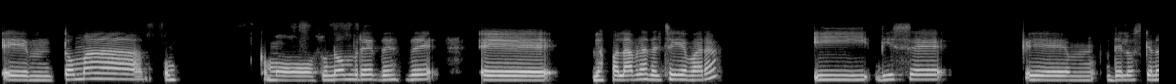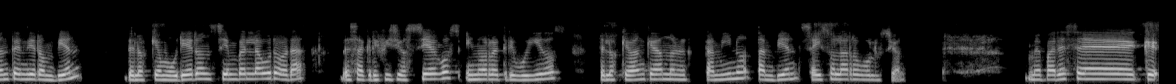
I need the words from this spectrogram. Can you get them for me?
em, toma como su nombre desde eh, las palabras del Che Guevara y dice em, de los que no entendieron bien, de los que murieron sin ver la aurora, de sacrificios ciegos y no retribuidos, de los que van quedando en el camino, también se hizo la revolución. Me parece que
